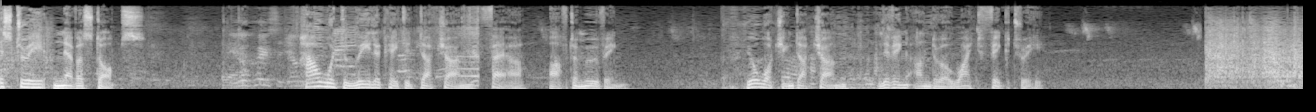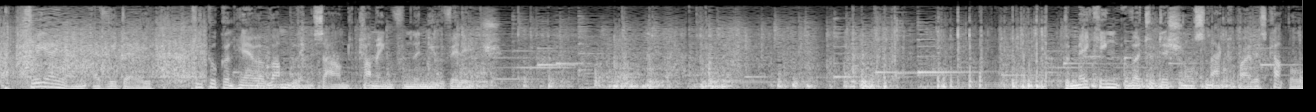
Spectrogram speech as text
History never stops. How would the relocated Dachang fare after moving? You're watching Dachang living under a white fig tree. At 3 a.m. every day, people can hear a rumbling sound coming from the new village. The making of a traditional snack by this couple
